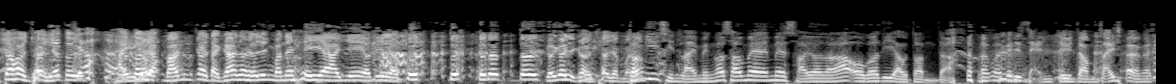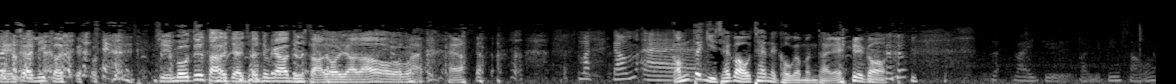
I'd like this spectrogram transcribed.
即係可能唱完一堆 係一堆日文，跟住突然間有英文啲嘿啊耶嗰啲又嘟嘟嘟嘟嘟，佢跟住佢唱日文。咁以前黎明嗰首咩咩細啊啦，我嗰啲又得唔得？跟住成段就唔使唱嘅，淨係唱呢句。全部都但佢淨係唱中間嗰段殺我又啦我咁啊！係啊，唔係咁誒。咁的而且確好 technical 嘅問題嚟呢個。例如例如邊首咧？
